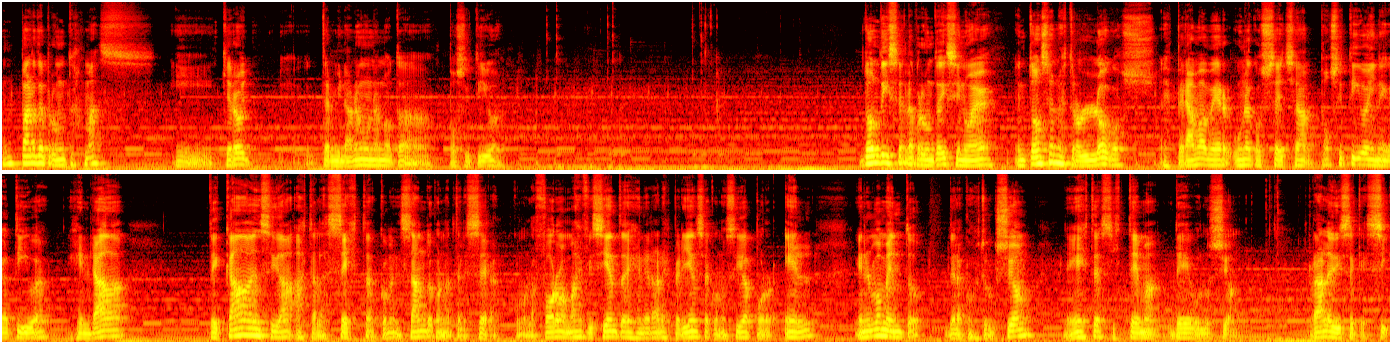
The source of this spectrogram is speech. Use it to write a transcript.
un par de preguntas más y quiero eh, terminar en una nota positiva. Don dice la pregunta 19, entonces nuestros logos esperaba ver una cosecha positiva y negativa generada de cada densidad hasta la sexta, comenzando con la tercera, como la forma más eficiente de generar experiencia conocida por él en el momento de la construcción de este sistema de evolución. Rale dice que sí.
